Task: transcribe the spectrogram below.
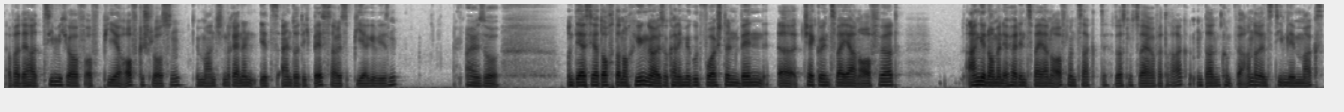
Aber der hat ziemlich auf, auf Pierre aufgeschlossen. In manchen Rennen jetzt eindeutig besser als Pierre gewesen. Also, und der ist ja doch dann auch jünger, also kann ich mir gut vorstellen, wenn äh, in zwei Jahren aufhört, angenommen, er hört in zwei Jahren auf, man sagt, du hast noch zwei Jahre Vertrag und dann kommt wer andere ins Team neben Max,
